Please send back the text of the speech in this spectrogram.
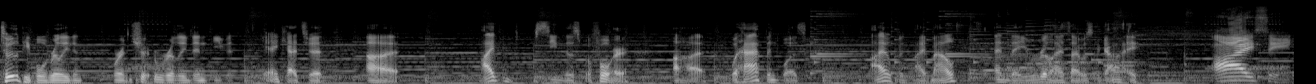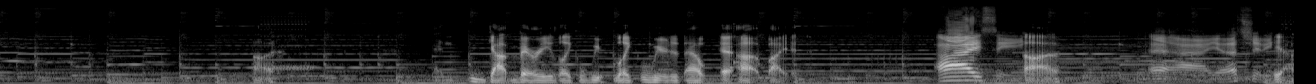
two of the people really didn't weren't sure, really didn't even yeah, catch it. Uh, I've seen this before. Uh, what happened was I opened my mouth and they realized I was the guy. I see. Uh, got very like we- like weirded out uh, by it. I see. Uh, Ah, yeah, that's shitty. yeah.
